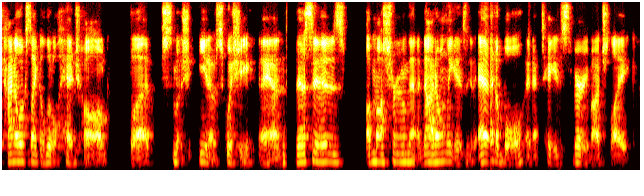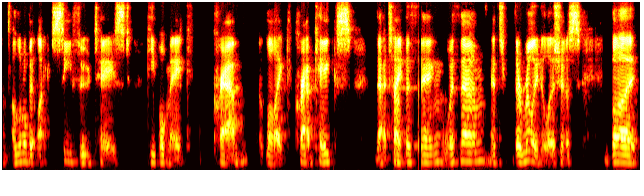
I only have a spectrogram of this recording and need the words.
Kind of looks like a little hedgehog, but smushy, you know, squishy. And this is a mushroom that not only is it edible and it tastes very much like a little bit like seafood taste. People make crab like crab cakes that type of thing with them. It's they're really delicious but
